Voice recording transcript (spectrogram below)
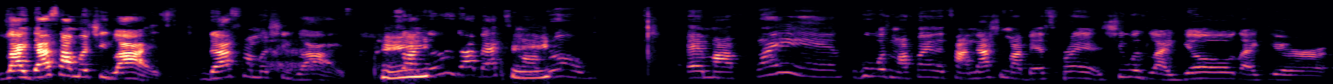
Like that's how much she lies. That's how much she lies. So I literally got back to my room, and my friend, who was my friend at the time, now she's my best friend. She was like, yo, like your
